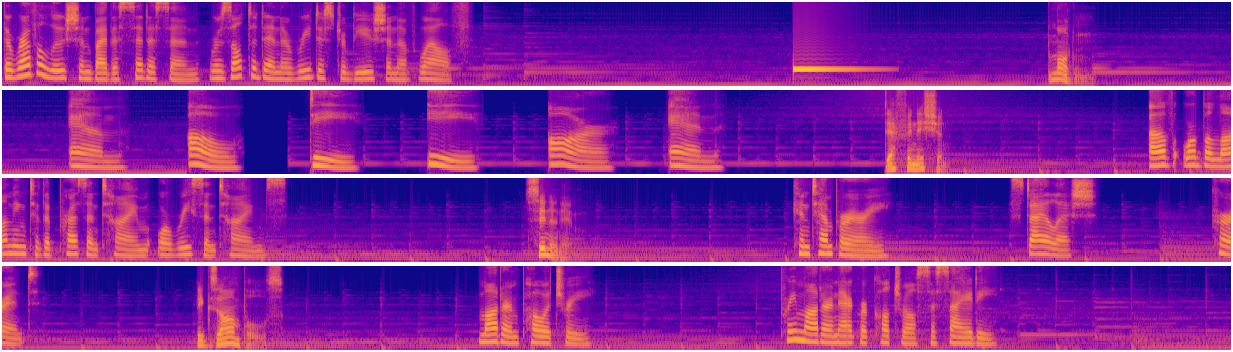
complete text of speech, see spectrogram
The revolution by the citizen resulted in a redistribution of wealth. Modern. M. O. D. E. R. N. Definition. Of or belonging to the present time or recent times. Synonym. Contemporary. Stylish. Current. Examples. Modern poetry. Pre-modern agricultural society.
